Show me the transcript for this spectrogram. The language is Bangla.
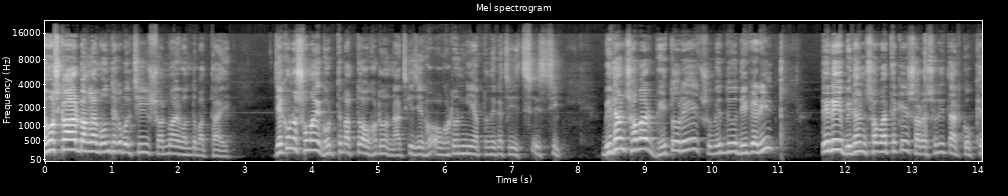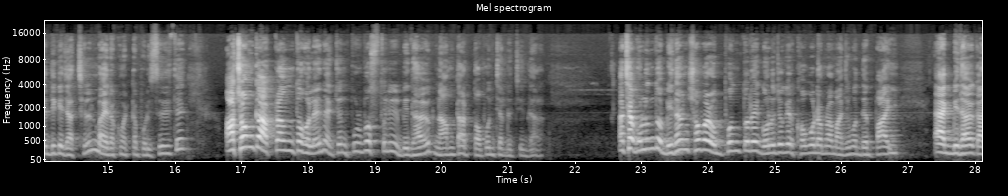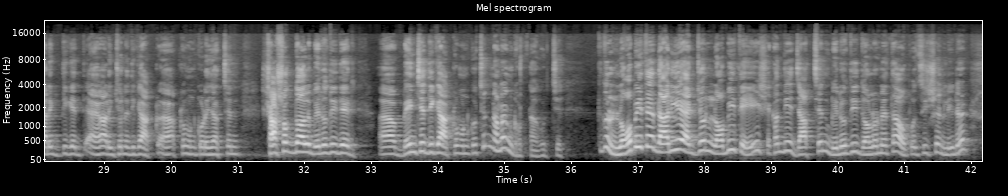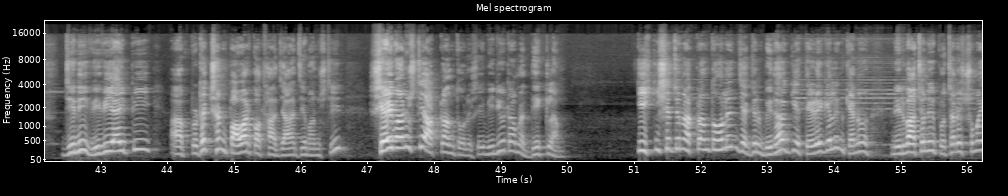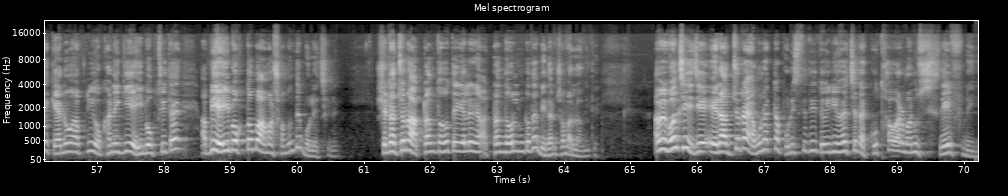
নমস্কার বাংলা মন থেকে বলছি সন্ময় বন্দ্যোপাধ্যায়। যে কোনো সময় ঘটতে পারত অঘটন, আজকে যে অঘটন নিয়ে আপনাদের কাছে এস- এসেছি। বিধানসভার ভেতরে শুভেন্দু অধিকারী, তিনি বিধানসভা থেকে সরাসরি তার কক্ষের দিকে যাচ্ছিলেন বা এরকম একটা পরিস্থিতিতে আচমকা আক্রান্ত হলেন একজন পূর্বস্থলীর বিধায়ক, নাম তার তপন চ্যাটার্জির দ্বারা। আচ্ছা বলুন তো, বিধানসভার অভ্যন্তরে গোলযোগের খবর আমরা মাঝে মধ্যে পাই। এক বিধায়ক আরেক দিকে, আরেকজনের দিকে আক্র- আক্রমণ করে যাচ্ছেন। শাসক দল বিরোধীদের বেঞ্চের দিকে আক্রমণ করছেন, নানান ঘটনা ঘটছে। কিন্তু লবিতে দাঁড়িয়ে একজন লবিতে সেখান দিয়ে যাচ্ছেন বিরোধী দলনেতা অপোজিশন লিডার যিনি ভিভিআইপি প্রোটেকশন পাওয়ার কথা যা যে মানুষটির সেই মানুষটি আক্রান্ত হলো। সেই ভিডিওটা আমরা দেখলাম। কি কিসের জন্য আক্রান্ত হলেন? যে একজন বিধায়ক গিয়ে তেড়ে গেলেন, কেন নির্বাচনী প্রচারের সময় কেন আপনি ওখানে গিয়ে এই বক্তৃতায়, আপনি এই বক্তব্য আমার সম্বন্ধে বলেছিলেন। সেটার জন্য আক্রান্ত হতে গেলেন, আক্রান্ত হলেন কোথায়? বিধানসভার লবিতে আমি বলছি যে এ রাজ্যটা এমন একটা পরিস্থিতি তৈরি হয়েছে না, কোথাও আর মানুষ সেফ নেই।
